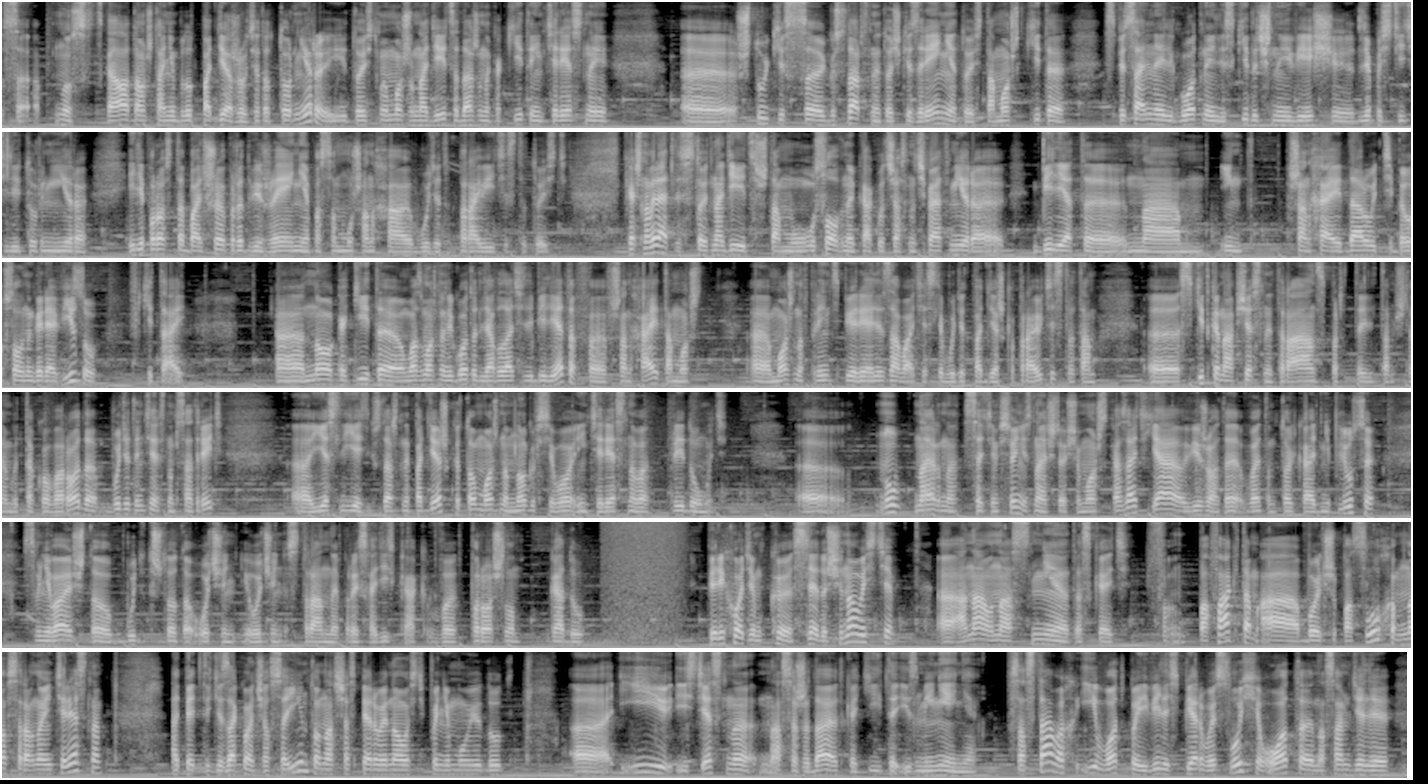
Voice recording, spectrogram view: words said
ну, сказал о том, что они будут поддерживать этот турнир, и то есть мы можем надеяться даже на какие-то интересные э, штуки с государственной точки зрения, то есть там может какие-то специальные льготные или скидочные вещи для посетителей турнира, или просто большое продвижение по самому Шанхаю будет правительство, то есть, конечно, вряд ли стоит надеяться, что там условно, как вот сейчас на чемпионат мира, билет на Инт в Шанхае дарует тебе, условно говоря, визу в Китай, э, но какие-то, возможно, льготы для обладателей билетов э, в Шанхай там может э, можно, в принципе, реализовать, если будет поддержка правительства, там э, скидка на общественный транспорт или там что-нибудь такого рода. Будет интересно посмотреть. Э, если есть государственная поддержка, то можно много всего интересного придумать. Э, ну, наверное, с этим все. Не знаю, что еще можешь сказать. Я вижу в этом только одни плюсы. Сомневаюсь, что будет что-то очень и очень странное происходить, как в прошлом году. Переходим к следующей новости. А, она у нас не, так сказать, по фактам, а больше по слухам, но все равно интересно. Опять-таки закончился инт, у нас сейчас первые новости по нему идут. А, и, естественно, нас ожидают какие-то изменения в составах. И вот появились первые слухи от, на самом деле,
